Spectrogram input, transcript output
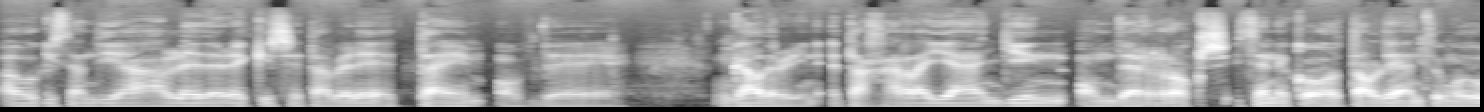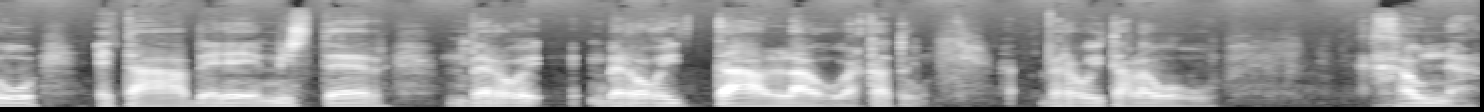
Hauek izan dira X eta bere Time of the Gathering eta jarraian Gin on the Rocks izeneko taldea entzungo dugu eta bere Mr. Berrogei, berrogeita lau barkatu berrogeita lau jauna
